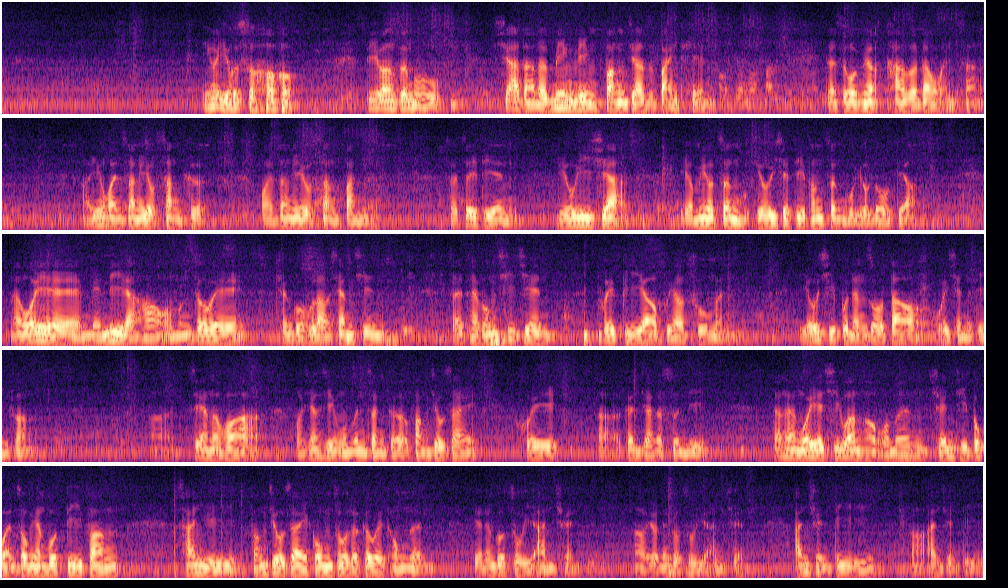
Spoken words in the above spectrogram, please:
因为有时候 地方政府下达的命令放假是白天。但是我们要 cover 到晚上，啊，因为晚上也有上课，晚上也有上班的，所以这一点留意一下，有没有政府有一些地方政府有漏掉。那我也勉励了哈，我们各位全国父老乡亲，在台风期间，非必要不要出门，尤其不能够到危险的地方。啊，这样的话，我相信我们整个防救灾会呃更加的顺利。当然，我也希望哈，我们全体不管中央或地方参与防救灾工作的各位同仁，也能够注意安全，啊，也能够注意安全，安全第一，啊，安全第一。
